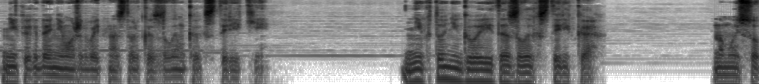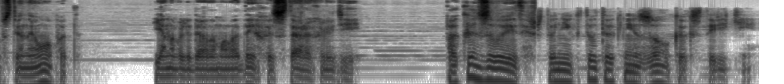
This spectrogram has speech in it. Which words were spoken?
никогда не может быть настолько злым, как старики. Никто не говорит о злых стариках, но мой собственный опыт – я наблюдала молодых и старых людей, показывает, что никто так не зол, как старики.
